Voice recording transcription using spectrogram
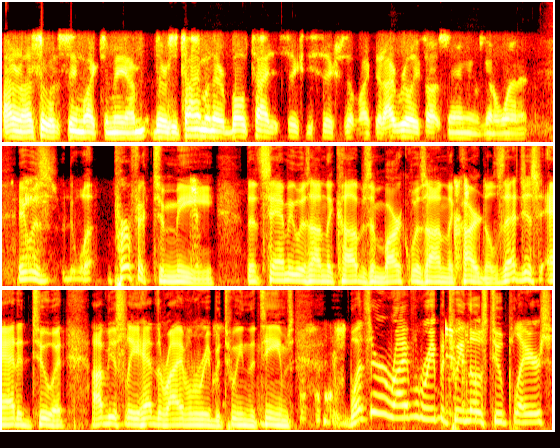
I don't know. That's what it seemed like to me. I'm, there was a time when they were both tied at 66 or something like that. I really thought Sammy was going to win it. It was perfect to me that Sammy was on the Cubs and Mark was on the Cardinals. That just added to it. Obviously, had the rivalry between the teams. Was there a rivalry between those two players?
